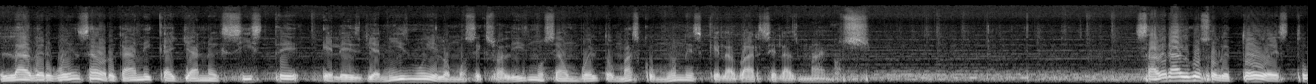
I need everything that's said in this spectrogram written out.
La vergüenza orgánica ya no existe. El lesbianismo y el homosexualismo se han vuelto más comunes que lavarse las manos. Saber algo sobre todo esto,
